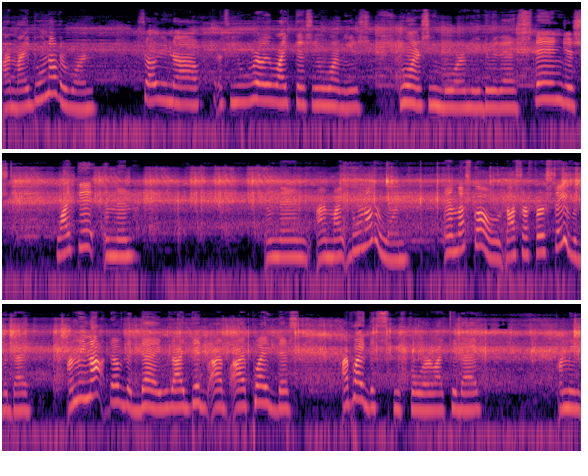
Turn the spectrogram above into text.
I might do another one. So, you know, if you really like this and you want me to, you want to see more of me do this, then just like it and then, and then I might do another one. And let's go. That's our first save of the day. I mean, not of the day, because I did, I, I played this, I played this before, like today. I mean,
